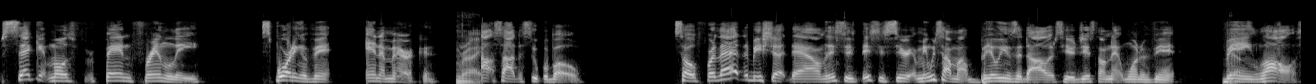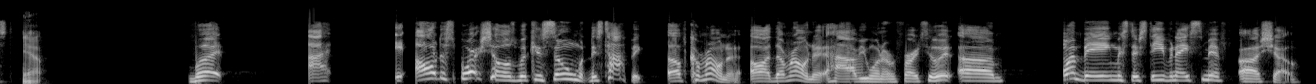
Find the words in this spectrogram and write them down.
second most fan friendly sporting event in America, right outside the Super Bowl. So for that to be shut down, this is this is serious. I mean, we're talking about billions of dollars here just on that one event being lost. Yeah. But I, it, all the sports shows would consume this topic of Corona or the Rona, however you want to refer to it. Um, one being Mr. Stephen A. Smith uh, show.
